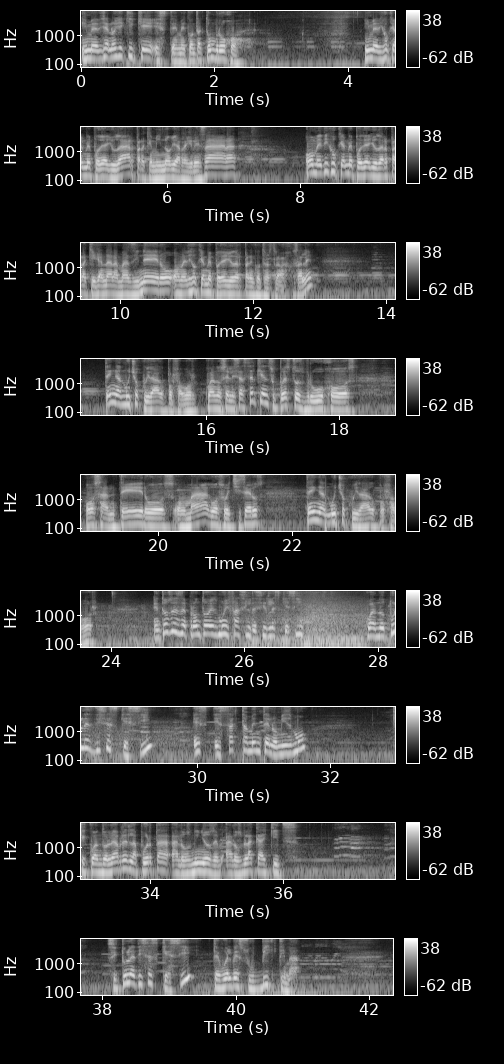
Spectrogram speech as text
Y me dicen, oye Kike, este, me contactó un brujo. Y me dijo que él me podía ayudar para que mi novia regresara. O me dijo que él me podía ayudar para que ganara más dinero. O me dijo que él me podía ayudar para encontrar trabajo, ¿sale? tengan mucho cuidado, por favor. Cuando se les acerquen supuestos brujos, o santeros, o magos, o hechiceros, tengan mucho cuidado, por favor. Entonces de pronto es muy fácil decirles que sí. Cuando tú les dices que sí, es exactamente lo mismo que cuando le abres la puerta a los niños, de, a los Black Eyed Kids. Si tú le dices que sí, te vuelves su víctima.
